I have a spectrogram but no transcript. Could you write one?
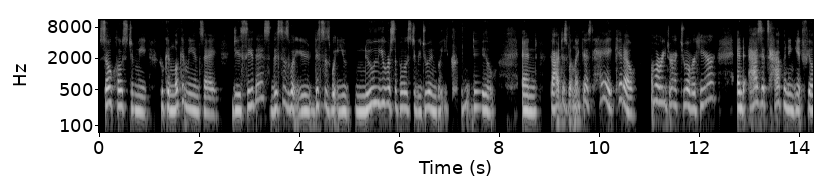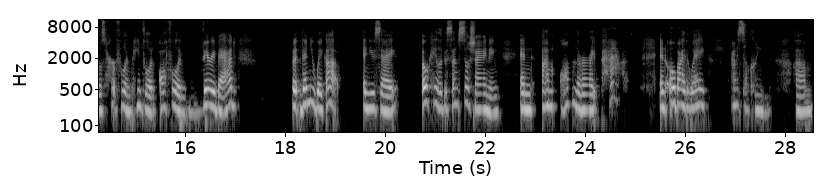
so close to me, who can look at me and say, Do you see this? This is what you, this is what you knew you were supposed to be doing, but you couldn't do. And God just went like this Hey, kiddo, I'm gonna redirect you over here. And as it's happening, it feels hurtful and painful and awful and very bad. But then you wake up and you say, okay, look, the sun's still shining and I'm on the right path. And oh, by the way, I'm still clean. Um,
